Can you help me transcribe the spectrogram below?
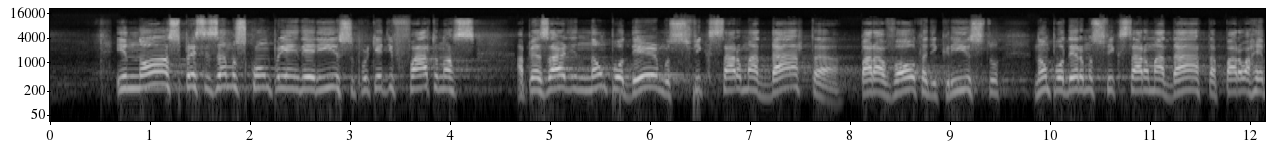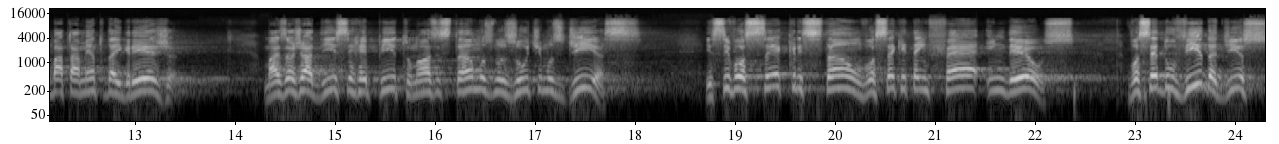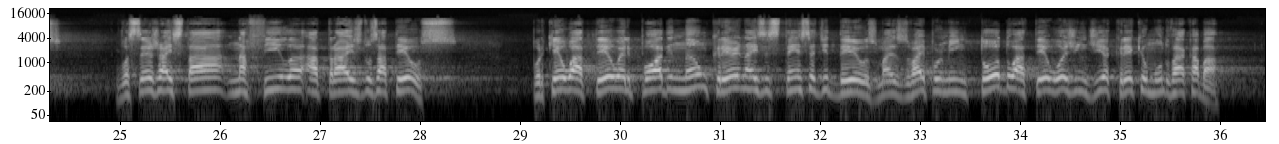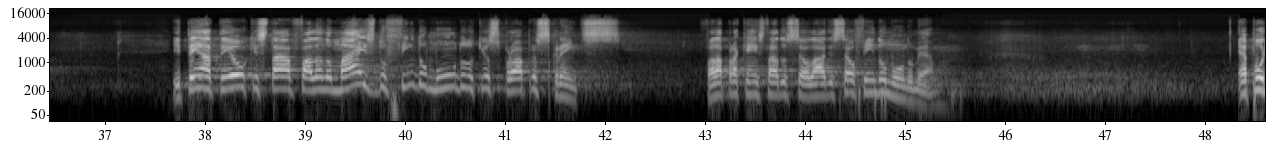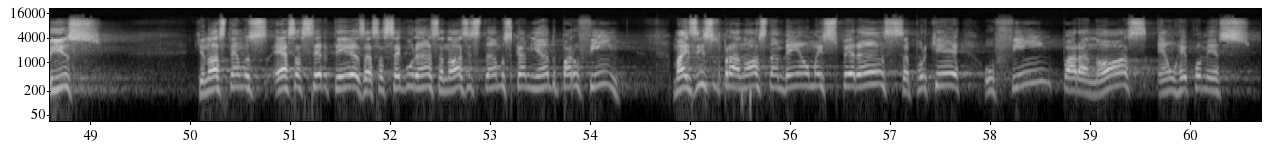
E nós precisamos compreender isso, porque de fato nós, apesar de não podermos fixar uma data para a volta de Cristo, não podermos fixar uma data para o arrebatamento da igreja, mas eu já disse e repito, nós estamos nos últimos dias. E se você cristão, você que tem fé em Deus, você duvida disso, você já está na fila atrás dos ateus. Porque o ateu ele pode não crer na existência de Deus, mas vai por mim, todo ateu hoje em dia crê que o mundo vai acabar. E tem ateu que está falando mais do fim do mundo do que os próprios crentes. Fala para quem está do seu lado, isso é o fim do mundo mesmo. É por isso que nós temos essa certeza, essa segurança, nós estamos caminhando para o fim. Mas isso para nós também é uma esperança, porque o fim para nós é um recomeço.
